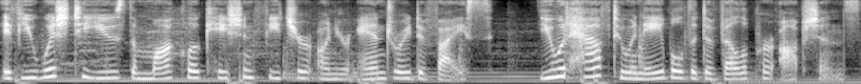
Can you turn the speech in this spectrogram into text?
If you wish to use the mock location feature on your Android device, you would have to enable the developer options.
